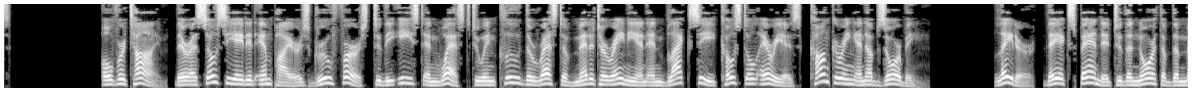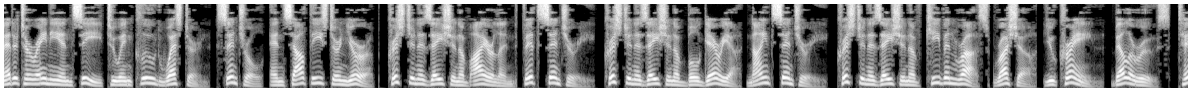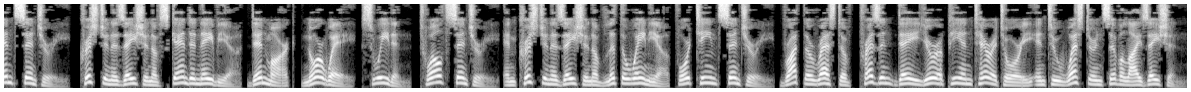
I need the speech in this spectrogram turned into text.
Over time, their associated empires grew first to the east and west to include the rest of Mediterranean and Black Sea coastal areas, conquering and absorbing. Later, they expanded to the north of the Mediterranean Sea to include Western, Central, and Southeastern Europe. Christianization of Ireland 5th century, Christianization of Bulgaria 9th century, Christianization of Kievan Rus Russia, Ukraine, Belarus 10th century, Christianization of Scandinavia Denmark, Norway, Sweden 12th century and Christianization of Lithuania 14th century brought the rest of present-day European territory into Western civilization.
